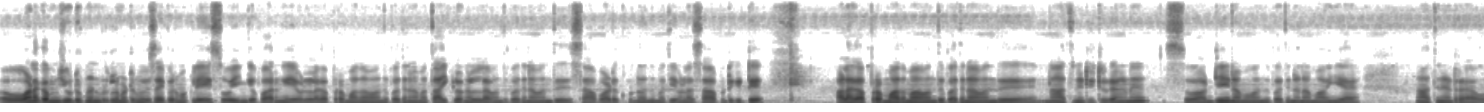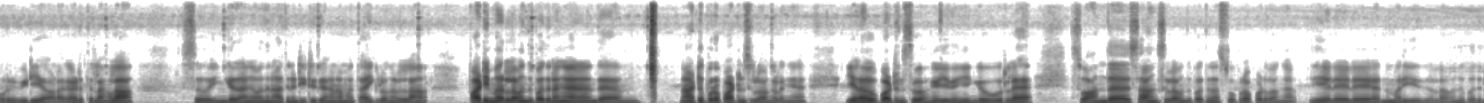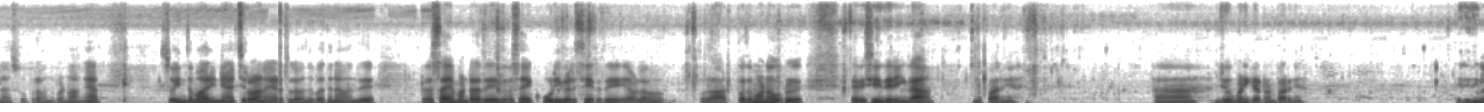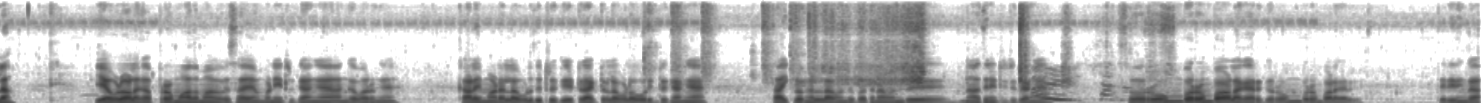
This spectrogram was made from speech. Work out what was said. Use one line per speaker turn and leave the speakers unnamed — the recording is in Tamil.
வணக்கம் யூடியூப் நண்பர்கள் மற்றும் விவசாய பெருமக்களே. ஸோ இங்கே பாருங்கள் எவ்வளோ அழகாக பிரமாதம் வந்து பார்த்திங்கன்னா நம்ம தாய்க்குளங்கள்லாம் வந்து பார்த்திங்கன்னா வந்து சாப்பாடு கொண்டு வந்து மதியமெல்லாம் சாப்பிட்டுக்கிட்டு அழகாக பிரமாதமாக வந்து பார்த்தீங்கன்னா வந்து நாற்று நட்டுட்ருக்காங்கன்னு ஸோ அப்படியே நம்ம வந்து பார்த்திங்கன்னா நம்ம அவங்க நாற்று நடுற ஒரு வீடியோ அழகாக எடுத்துடலாங்களா? ஸோ இங்கே தாங்க வந்து நாற்று நட்டிகிட்டு இருக்காங்க நம்ம தாய் குளங்கள்லாம். பாட்டிமாரெலாம் வந்து பார்த்தினாங்க இந்த நாட்டுப்புற பாட்டுன்னு சொல்லுவாங்க இல்லைங்க இலவு பாட்டுன்னு சொல்லுவாங்க இது எங்கள் ஊரில். ஸோ அந்த சாங்ஸ்லாம் வந்து பார்த்திங்கன்னா சூப்பராக பாடுவாங்க. ஏழு ஏழு அந்த மாதிரி இதெல்லாம் வந்து பார்த்தீங்கன்னா சூப்பராக வந்து பண்ணுவாங்க. ஸோ இந்த மாதிரி நேச்சுரலான இடத்துல வந்து பார்த்திங்கன்னா வந்து விவசாயம் பண்ணுறது விவசாய கூலி வேலை செய்கிறது எவ்வளோ ஒரு அற்புதமான ஒரு விஷயம் தெரியுங்களா? இங்கே பாருங்கள் ஜூம் பண்ணி காட்டுறேன் பாருங்கள் தெரியுதுங்களா? எவ்வளோ அழகாக பிரமாதமாக விவசாயம் பண்ணிகிட்ருக்காங்க அங்கே வருங்க காளை மாடெல்லாம் உழுதுட்ருக்கு டிராக்டரில் அவ்வளோ ஓடிட்டுருக்காங்க. தாய்க்குளங்கள்லாம் வந்து பார்த்தோன்னா வந்து நாற்று நட்டிட்டுருக்காங்க. ஸோ ரொம்ப ரொம்ப அழகாக இருக்குது ரொம்ப ரொம்ப அழகாக இருக்குது தெரியுதுங்களா?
